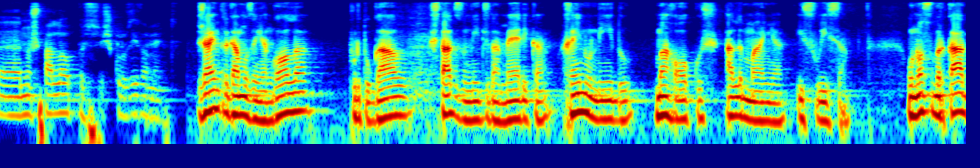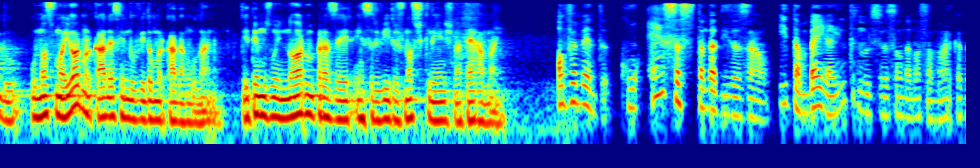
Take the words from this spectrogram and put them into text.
uh, nos Palopes exclusivamente? Já entregamos em Angola, Portugal, Estados Unidos da América, Reino Unido, Marrocos, Alemanha e Suíça. O nosso mercado, o nosso maior mercado é sem dúvida o mercado angolano. E temos um enorme prazer em servir os nossos clientes na terra-mãe. Obviamente, com essa standardização e também a internacionalização da nossa marca,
